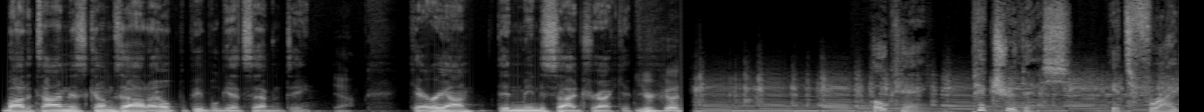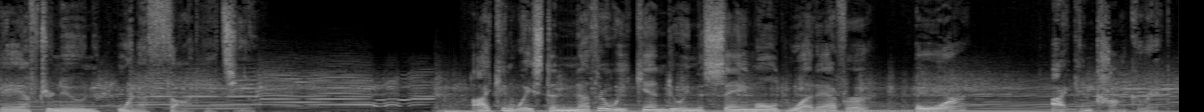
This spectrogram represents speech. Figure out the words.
By the time this comes out, I hope the people get 17. Yeah. Carry on. Didn't mean to sidetrack you. You're good. Okay, picture this. It's Friday afternoon when a thought hits you. I can waste another weekend doing the same old whatever, or I can conquer it.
